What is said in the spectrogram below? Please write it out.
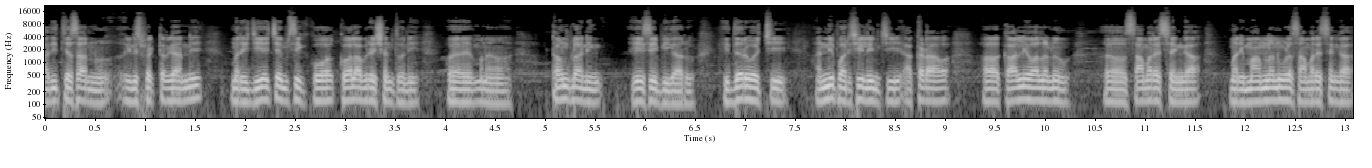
ఆదిత్య సార్ను ఇన్స్పెక్టర్ గారిని మరి జిహెచ్ఎంసీ కో కోలాబరేషన్తో మన టౌన్ ప్లానింగ్ ఏసీబీ గారు ఇద్దరు వచ్చి అన్ని పరిశీలించి అక్కడ కాలనీ వాళ్ళను సామరస్యంగా మరి మమ్మల్ని కూడా సామరస్యంగా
